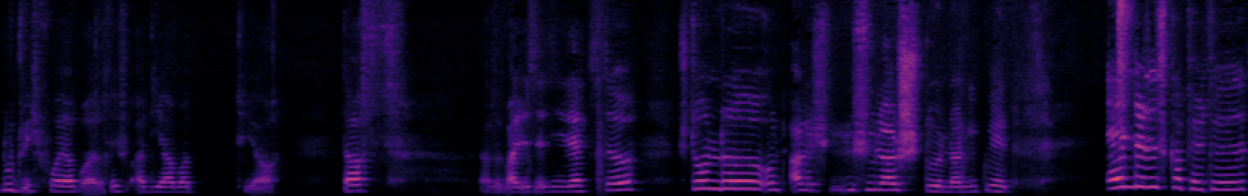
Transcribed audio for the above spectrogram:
Ludwig Feuerball rief Adiabatia. Das, das war jetzt die letzte Stunde und alle Sch Schüler stöhnen dann gequält. Ende des Kapitels,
